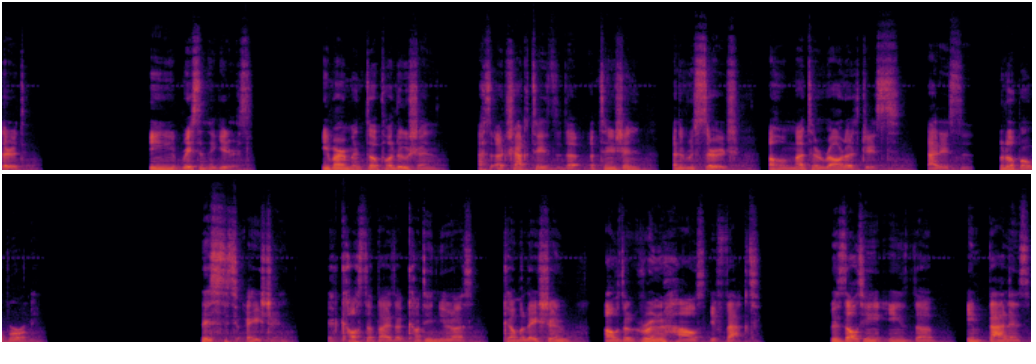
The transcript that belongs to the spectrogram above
Third, in recent years, environmental pollution has attracted the attention and research of meteorologists that is global warming. This situation is caused by the continuous accumulation of the greenhouse effect, resulting in the imbalance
